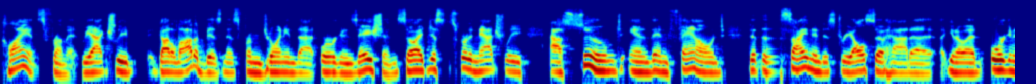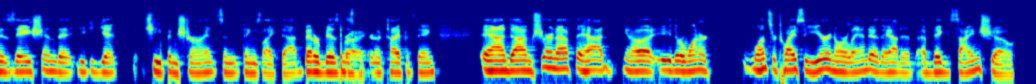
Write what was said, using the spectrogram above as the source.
clients from it. We actually got a lot of business from joining that organization. So I just sort of naturally assumed and then found that the sign industry also had a you know an organization that you could get cheap insurance and things like that, better business right. type of thing. And um, sure enough, they had you know either one or once or twice a year in Orlando, they had a, a big sign show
